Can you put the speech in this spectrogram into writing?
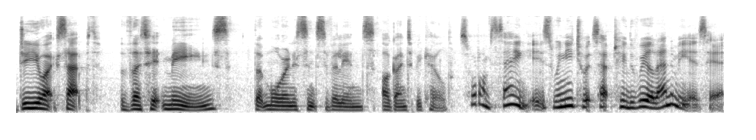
Do you accept that it means that more innocent civilians are going to be killed. So what I'm saying is we need to accept who the real enemy is here.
